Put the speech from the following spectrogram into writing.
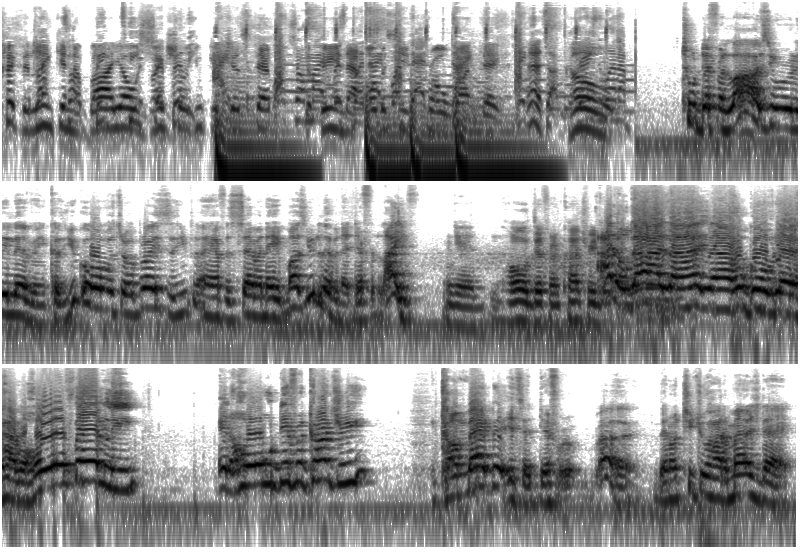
click the link in the bio, and make sure you get your steps to being that overseas pro one day. Let's go two different lives you're really living. Because you go over to a place and you playing for seven, eight months, you're living a different life. Yeah, whole different country. Different I know guys I, uh, who go over there and have a whole family in a whole different country. Come back there, it's a different. They don't teach you how to manage that.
